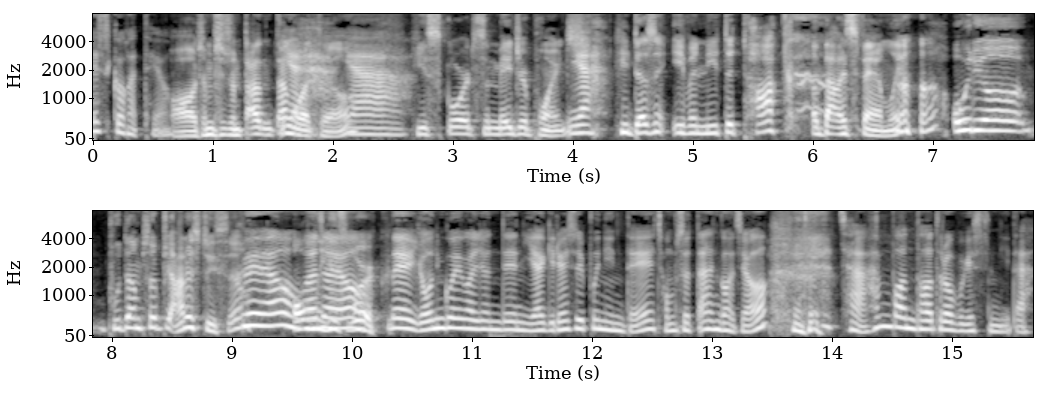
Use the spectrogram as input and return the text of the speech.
했을 것 같아요. 어, 점수 좀 딴, 딴 Yeah, 것 같아요. yeah. He scored some major points. Yeah. He doesn't even need to talk about his family. 오히려 부담스럽지 않을 수도 있어요. 그래요. Only his 맞아요. work. 네, 연구에 관련된 이야기를 했을 뿐인데 점수 딴 거죠. 자, 한 번 더 들어보겠습니다.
